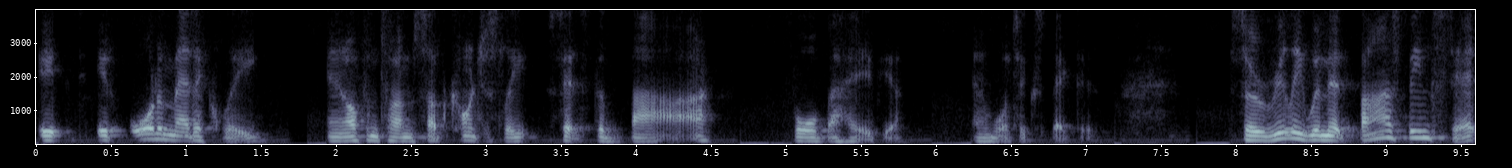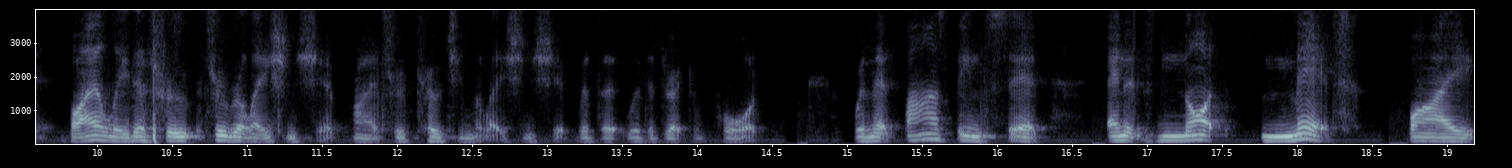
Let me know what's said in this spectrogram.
it it automatically and oftentimes subconsciously sets the bar for behavior and what's expected. So really, when that bar's been set by a leader through through relationship, right, through coaching relationship with the with the direct report, when that bar's been set and it's not met by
